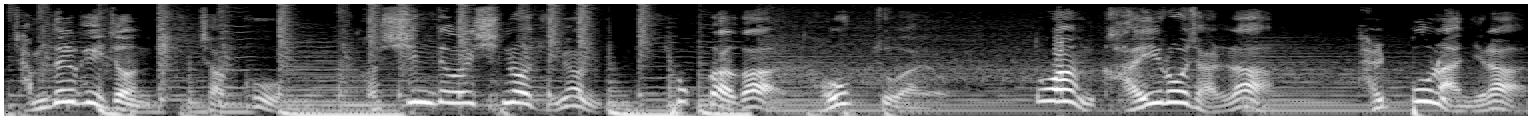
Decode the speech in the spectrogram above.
잠들기 전 부착 후 덧신 등을 신어주면 효과가 더욱 좋아요. 또한 가위로 잘라 발뿐 아니라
